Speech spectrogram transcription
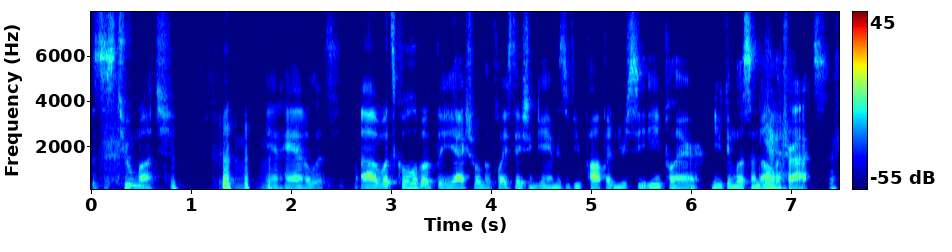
This is too much. Can't handle it. Uh, what's cool about the actual the PlayStation game is if you pop it in your CD player, you can listen to all the tracks.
